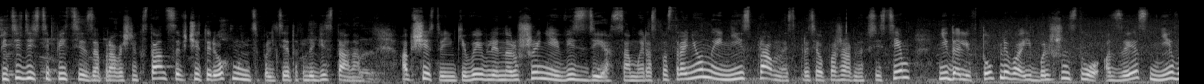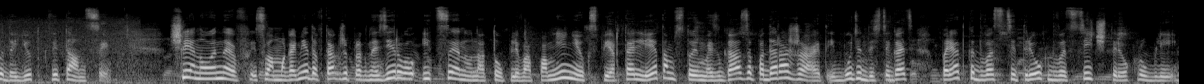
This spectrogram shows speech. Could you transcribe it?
55 заправочных станций в четырех муниципалитетах Дагестана. Общественники выявили нарушения везде. Самые распространенные – неисправность противопожарных систем, недолив топлива и большинство АЗС не выдают квитанции. Член ОНФ Ислам Магомедов также прогнозировал и цену на топливо. По мнению эксперта, летом стоимость газа подорожает и будет достигать порядка 23-24 рублей.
